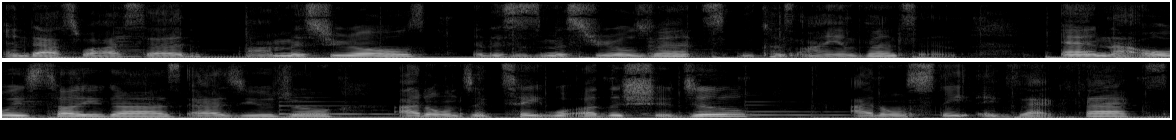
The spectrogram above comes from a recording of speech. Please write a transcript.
And that's why I said I'm Mystery Rose, and this is Mystery Rose Vents because I am venting. And I always tell you guys, as usual, I don't dictate what others should do. I don't state exact facts.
